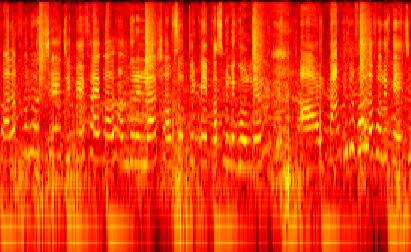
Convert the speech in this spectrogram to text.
ফলাফল হচ্ছে জিপে ফাইভ আলহামদুলিল্লাহ, সব সাবজেক্টে প্লাস মানে গোল্ডেন আর কাঙ্ক্ষিত ফলাফলই পেয়েছে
